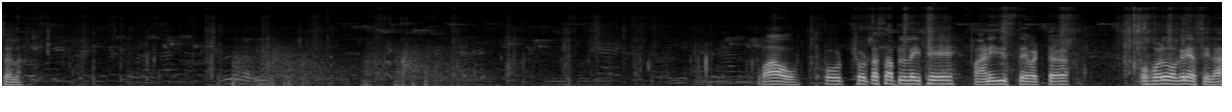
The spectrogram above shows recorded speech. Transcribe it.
चला. वाव थो छोटंसं आपल्याला इथे पाणी दिसतंय वाटतं. ओहोळ वगैरे असेल हा?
